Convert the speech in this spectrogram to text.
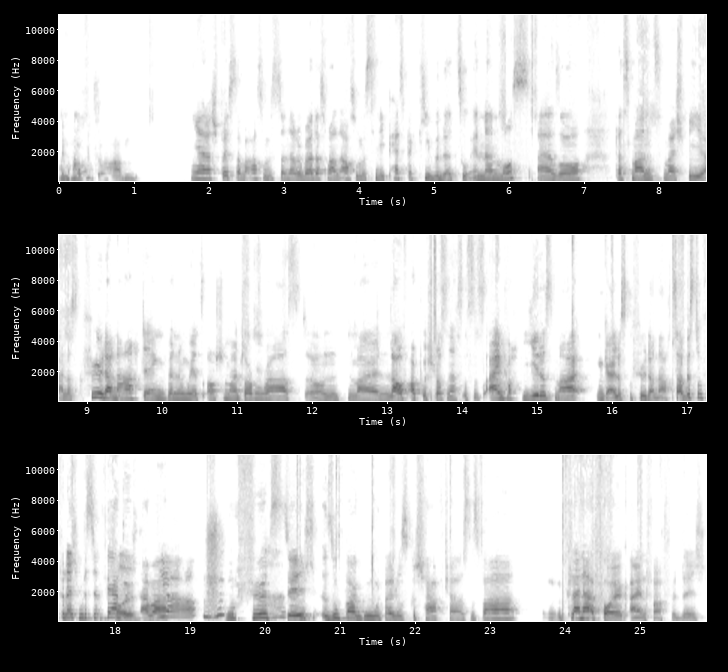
im mhm. Kopf zu haben. Ja, da sprichst du aber auch so ein bisschen darüber, dass man auch so ein bisschen die Perspektive dazu ändern muss. Also dass man zum Beispiel an das Gefühl danach denkt, wenn du jetzt auch schon mal joggen warst und mal einen Lauf abgeschlossen hast, ist es einfach jedes Mal ein geiles Gefühl danach. Zwar bist du vielleicht ein bisschen fertig, Voll. aber ja. du fühlst dich super gut, weil du es geschafft hast. Es war ein kleiner Erfolg einfach für dich.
